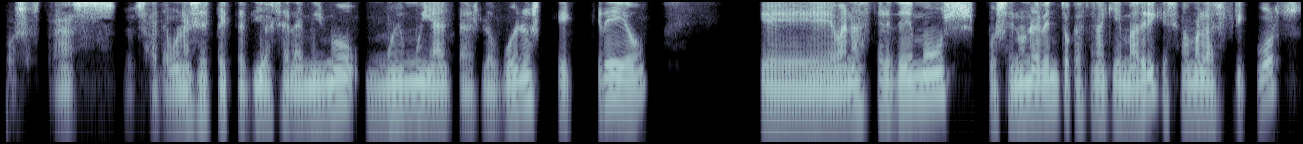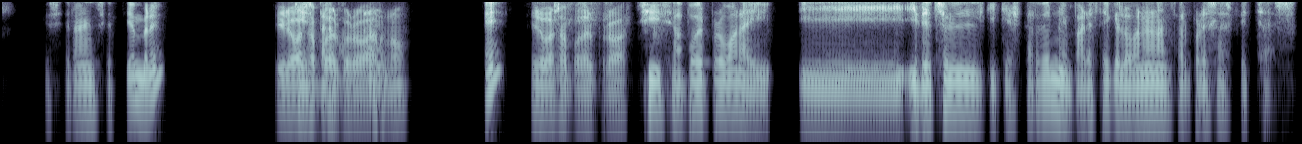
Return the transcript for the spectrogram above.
pues ostras, o sea, tengo unas expectativas ahora mismo muy, muy altas. Lo bueno es que creo que van a hacer demos pues en un evento que hacen aquí en Madrid que se llama las Freak Wars, que será en septiembre. Y lo vas a poder probar. ¿no? ¿Eh? Y lo vas a poder probar. Sí, se va a poder probar ahí. Y, y de hecho el Kickstarter me parece que lo van a lanzar por esas fechas.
